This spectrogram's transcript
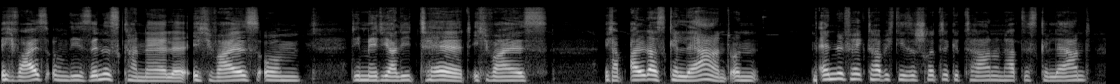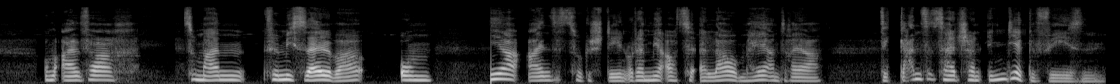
Ich weiß um die Sinneskanäle. Ich weiß um die Medialität. Ich weiß, ich habe all das gelernt. Und im Endeffekt habe ich diese Schritte getan und habe das gelernt, um einfach zu meinem, für mich selber, um mir eins zu gestehen oder mir auch zu erlauben, hey Andrea, die ganze Zeit schon in dir gewesen.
